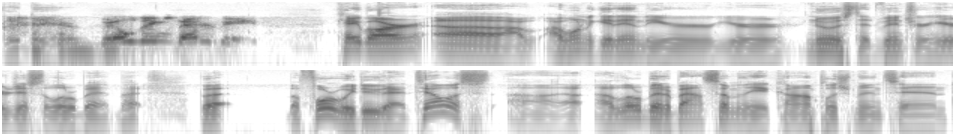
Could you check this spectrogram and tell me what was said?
Good deal. Building better beef. K Bar, uh, I, I want to get into your your newest adventure here just a little bit, but but before we do that, tell us uh, a little bit about some of the accomplishments and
